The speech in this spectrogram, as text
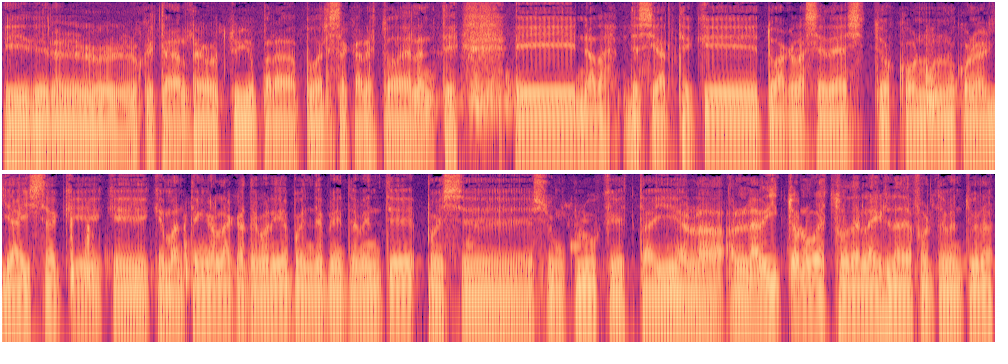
y de los que están alrededor tuyo para poder sacar esto adelante. Eh, nada, desearte que toda clase de éxitos con, con el Yaisa, que, que, que mantengan la categoría, pues independientemente, pues eh, es un club que está ahí al, al ladito nuestro de la isla de Fuerteventura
